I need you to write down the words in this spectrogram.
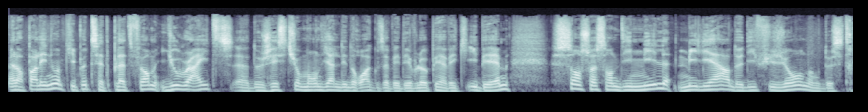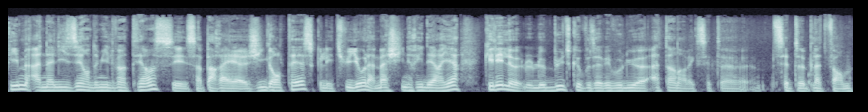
Alors, parlez-nous un petit peu de cette plateforme YouRights euh, de gestion mondiale des droits que vous avez développée avec IBM. 170 000 milliards de diffusions, donc de streams analysés en 2021. C'est, ça paraît gigantesque, les tuyaux, la machinerie derrière. Quel est le, but que vous avez voulu euh, atteindre avec cette, euh, cette plateforme?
